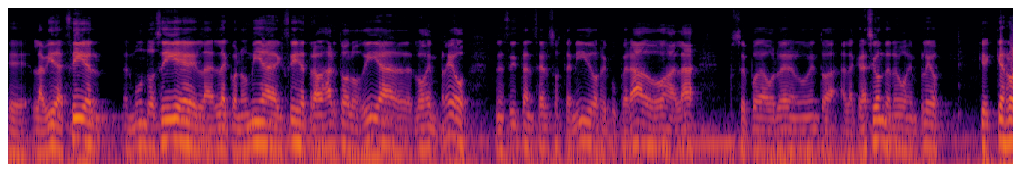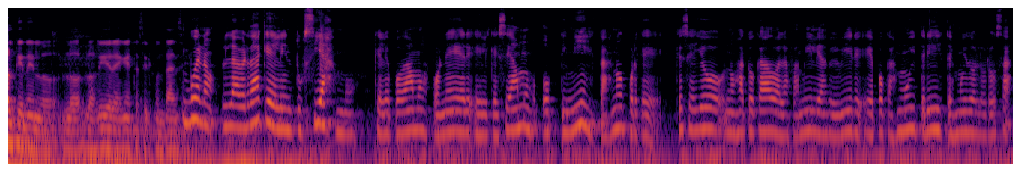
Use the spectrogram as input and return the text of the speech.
eh, la vida sigue, el, mundo sigue, la, economía exige trabajar todos los días, los empleos necesitan ser sostenidos, recuperados, ojalá se pueda volver en un momento a, la creación de nuevos empleos. ¿Qué, rol tienen los líderes en estas circunstancias? Bueno, la verdad que el entusiasmo que le podamos poner, el que seamos optimistas, ¿no? Porque, qué sé yo, nos ha tocado a las familias vivir épocas muy tristes, muy dolorosas,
